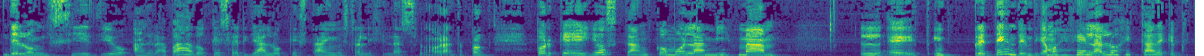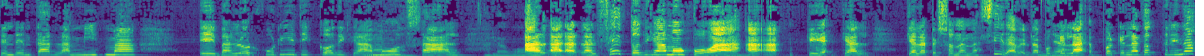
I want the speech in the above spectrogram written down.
del homicidio agravado, que sería lo que está en nuestra legislación ahora, porque, ellos dan como la misma, eh, pretenden, digamos, en la lógica de que pretenden dar la misma eh, valor jurídico, digamos, al, al, feto, digamos, o a, que, que al que a la persona nacida, ¿verdad? Porque, la, porque en la doctrina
